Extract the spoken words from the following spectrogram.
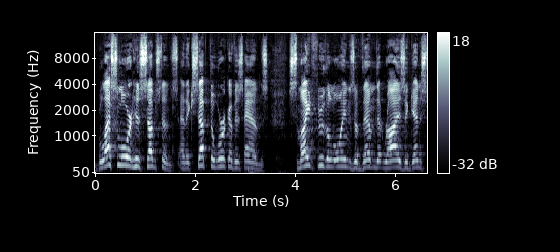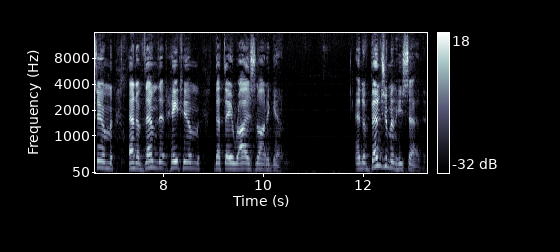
Bless, Lord, his substance and accept the work of his hands. Smite through the loins of them that rise against him and of them that hate him, that they rise not again. And of Benjamin he said,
